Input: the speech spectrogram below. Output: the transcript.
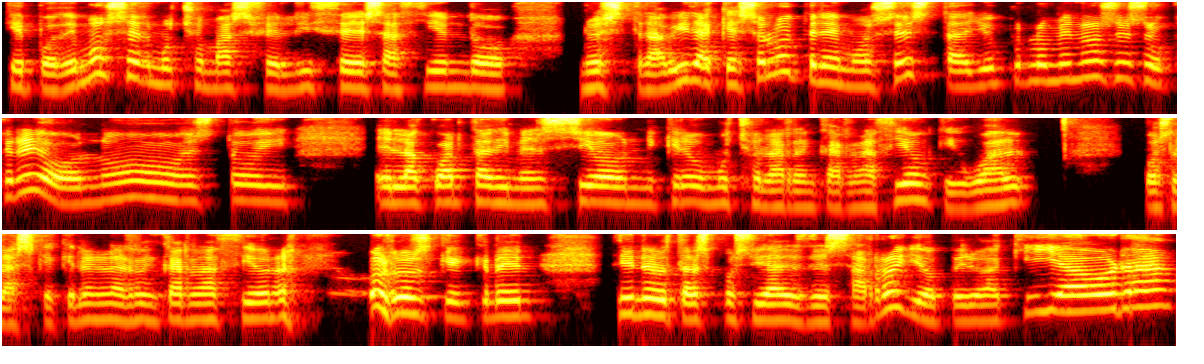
que podemos ser mucho más felices haciendo nuestra vida, que solo tenemos esta. Yo por lo menos eso creo, no estoy en la cuarta dimensión ni creo mucho en la reencarnación, que igual pues las que creen en la reencarnación o los que creen tienen otras posibilidades de desarrollo, pero aquí y ahora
